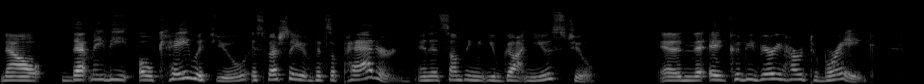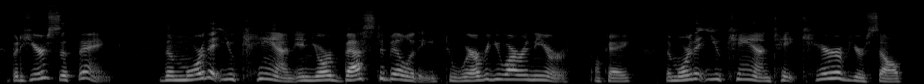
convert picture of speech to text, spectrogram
Now, that may be okay with you, especially if it's a pattern and it's something that you've gotten used to. And it could be very hard to break. But here's the thing the more that you can, in your best ability to wherever you are in the earth, okay, the more that you can take care of yourself,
